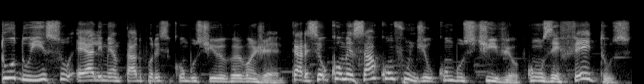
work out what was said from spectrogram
tudo isso é alimentado por esse combustível que é o evangelho. Cara, se eu começar a confundir o combustível com os efeitos,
